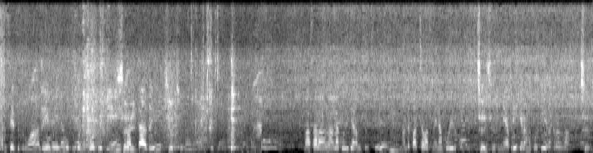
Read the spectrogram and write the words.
உப்பு சேர்த்துக்குருவோம் வேகையில் உப்பு கொஞ்சம் போட்டிருக்கேன். பத்தாது. மசாலாவும் நல்லா கொதிக்க ஆரம்பிச்சிருச்சு. அந்த பச்சை வாசனைலாம் போயிருக்கும். சரி சரி. இனி அப்படியே கிழங்கு கொட்டி இறக்குறது தான் சரி.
